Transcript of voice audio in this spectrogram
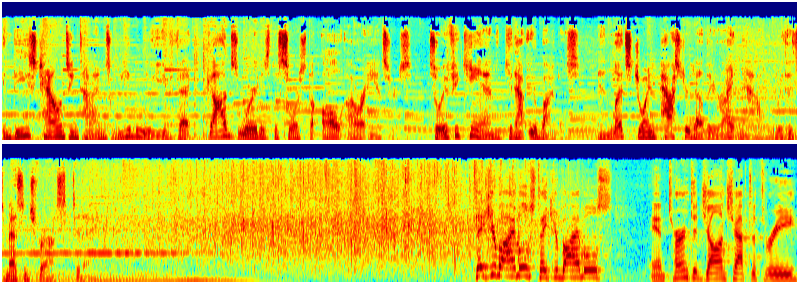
In these challenging times, we believe that God's Word is the source to all our answers. So if you can, get out your Bibles and let's join Pastor Dudley right now with his message for us today. Take your Bibles, take your Bibles, and turn to John chapter 3,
